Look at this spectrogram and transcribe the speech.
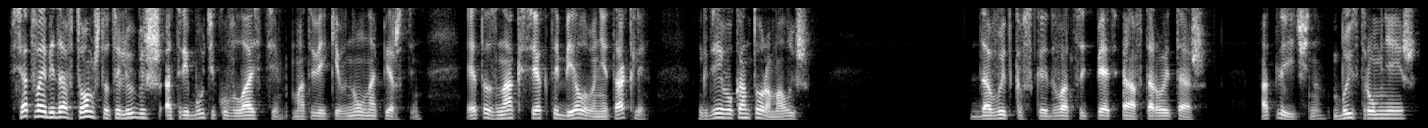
«Вся твоя беда в том, что ты любишь атрибутику власти», — Матвей кивнул на перстень. «Это знак секты Белого, не так ли? Где его контора, малыш?» «Давыдковская, 25А, второй этаж». «Отлично, быстро умнеешь».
